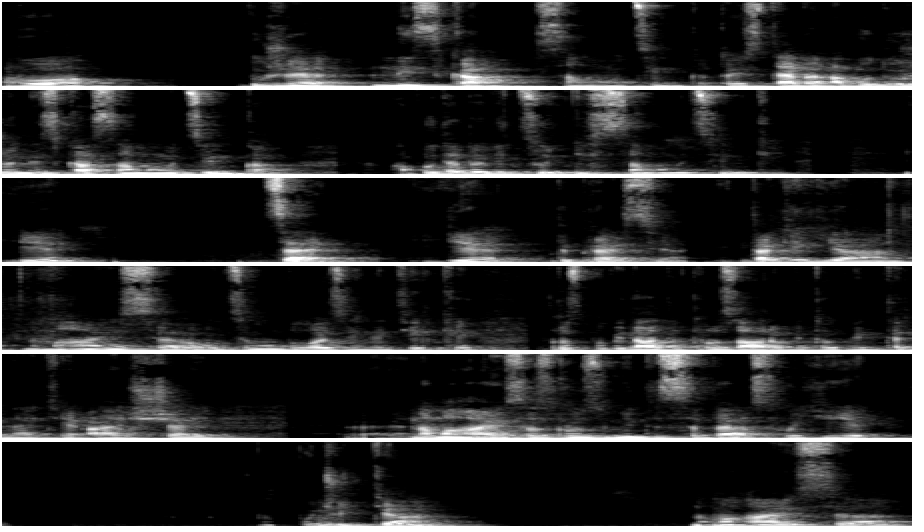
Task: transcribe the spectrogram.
або дуже низька самооцінка. Тобто в тебе або дуже низька самооцінка, або в тебе відсутність самооцінки. І це є депресія. І так як я намагаюся у цьому блозі не тільки розповідати про заробіток в інтернеті, а ще й е, намагаюся зрозуміти себе, свої почуття, намагаюся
